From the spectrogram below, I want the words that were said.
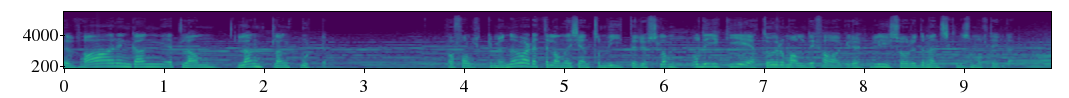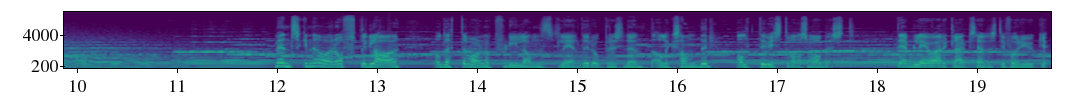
Det var en gang et land langt, langt borte. På folkemunne var dette landet kjent som Hviterussland, og det gikk gjetord om alle de fagre, lyshårede menneskene som holdt til der. Menneskene var ofte glade, og dette var nok fordi landets leder og president Alexander alltid visste hva som var best. Det ble jo erklært senest i forrige uke.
